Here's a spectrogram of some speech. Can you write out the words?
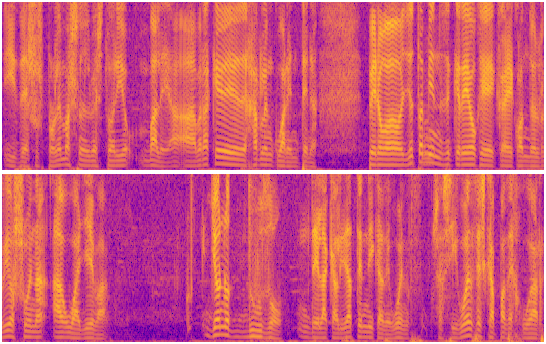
y de sus problemas en el vestuario, vale, habrá que dejarlo en cuarentena. Pero yo también creo que cuando el río suena, agua lleva yo no dudo de la calidad técnica de Wentz. O sea, si Wentz es capaz de jugar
